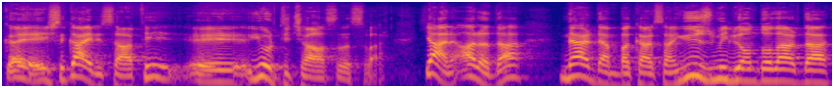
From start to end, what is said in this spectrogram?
gay- işte gayri safi e, yurt içi hasılası var. Yani arada nereden bakarsan 100 milyon dolar da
